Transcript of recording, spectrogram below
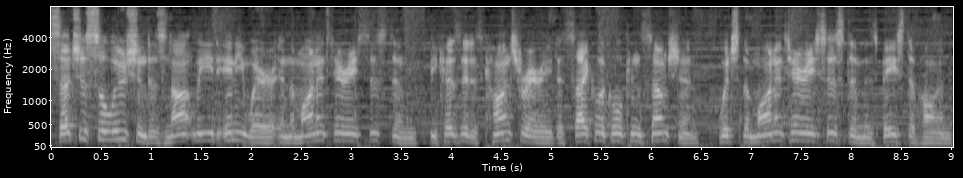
Such a solution does not lead anywhere in the monetary system because it is contrary to cyclical consumption, which the monetary system is based upon.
